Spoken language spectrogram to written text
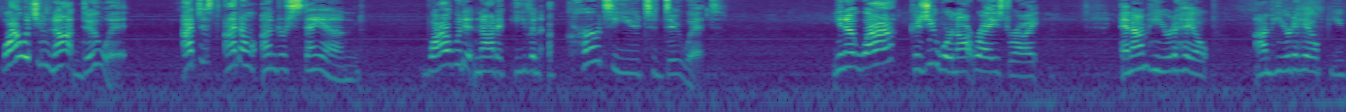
why would you not do it? I just, I don't understand. Why would it not even occur to you to do it? You know why? Because you were not raised right. And I'm here to help. I'm here to help you.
